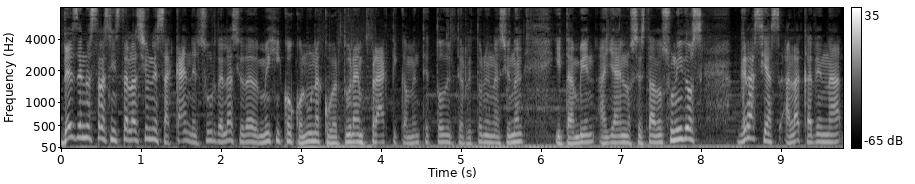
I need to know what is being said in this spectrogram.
desde nuestras instalaciones acá en el sur de la Ciudad de México con una cobertura en prácticamente todo el territorio nacional y también allá en los Estados Unidos gracias a la cadena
